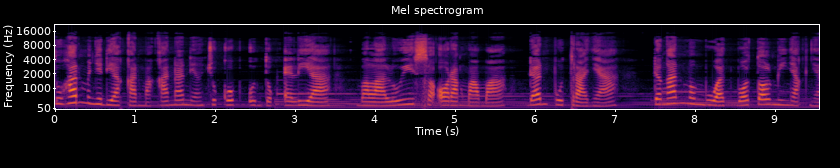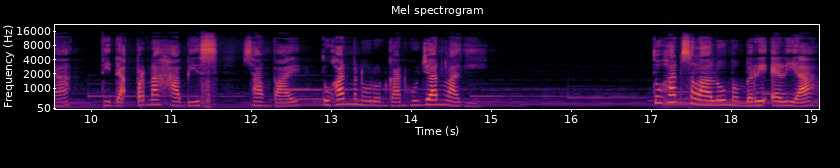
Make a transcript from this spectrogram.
Tuhan menyediakan makanan yang cukup untuk Elia melalui seorang mama dan putranya dengan membuat botol minyaknya tidak pernah habis sampai Tuhan menurunkan hujan lagi. Tuhan selalu memberi Elia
